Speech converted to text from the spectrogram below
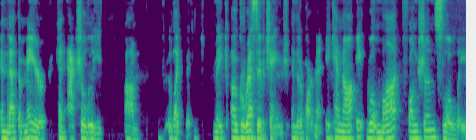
and that the mayor can actually um, like make aggressive change in the department it cannot it will not function slowly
